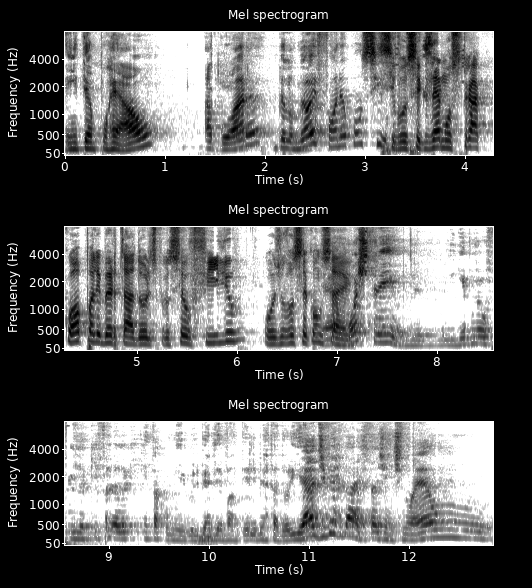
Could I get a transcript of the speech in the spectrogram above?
em tempo real, agora, pelo meu iPhone, eu consigo. Se você quiser mostrar a Copa Libertadores para o seu filho, hoje você É, consegue. mostrei, eu liguei pro meu filho aqui e falei, olha aqui quem tá comigo, Liber- levantei Libertador. E é de verdade, tá, gente? Não é um.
